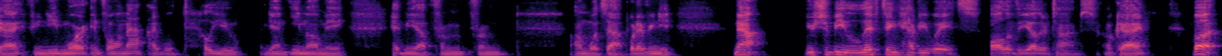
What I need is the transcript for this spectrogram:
Okay. If you need more info on that, I will tell you again, email me, hit me up from, from on WhatsApp, whatever you need. Now, you should be lifting heavy weights all of the other times. Okay. But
